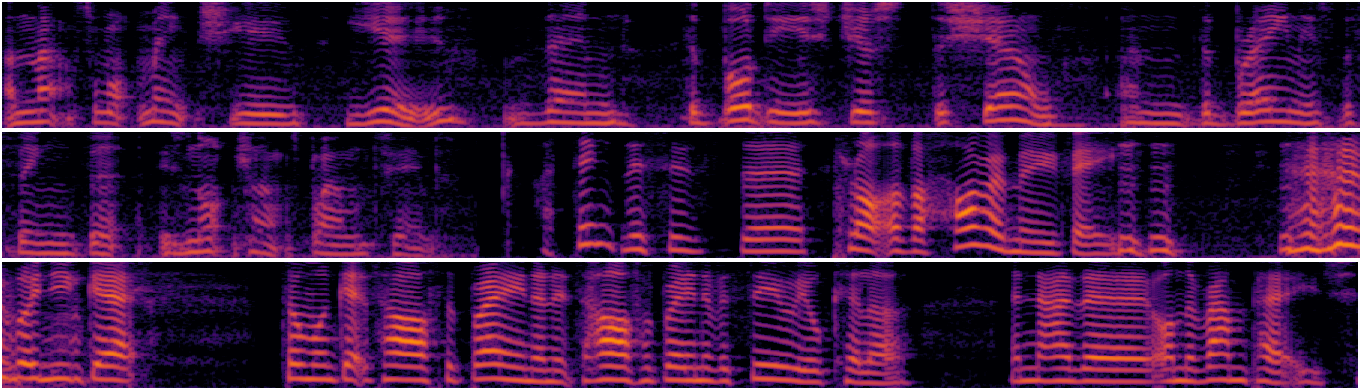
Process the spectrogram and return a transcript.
and that's what makes you you then the body is just the shell and the brain is the thing that is not transplanted I think this is the plot of a horror movie. when you get someone gets half the brain and it's half a brain of a serial killer and now they're on the rampage.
